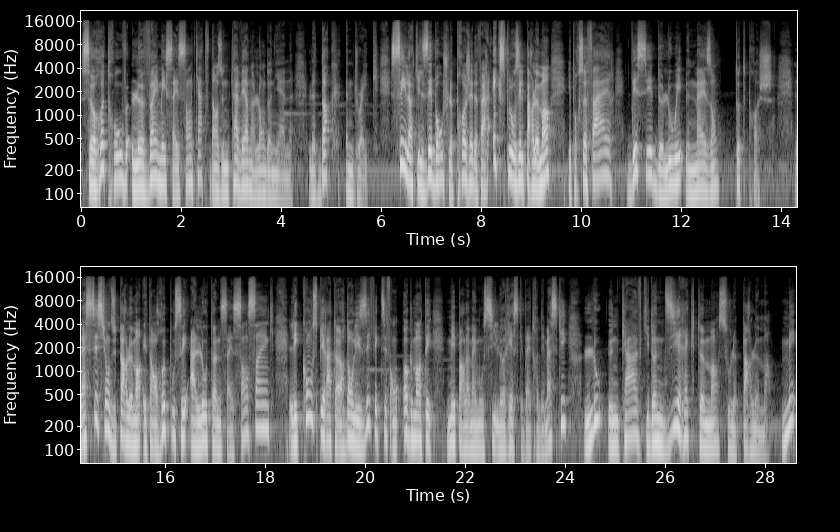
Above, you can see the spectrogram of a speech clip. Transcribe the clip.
se retrouvent le 20 mai 1604 dans une taverne londonienne, le Duck and Drake. C'est là qu'ils ébauchent le projet de faire exploser le Parlement et pour ce faire, décident de louer une maison toute proche. La session du Parlement étant repoussée à l'automne 1605, les conspirateurs dont les effectifs ont augmenté, mais par là même aussi le risque d'être démasqués, louent une cave qui donne directement sous le Parlement. Mais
